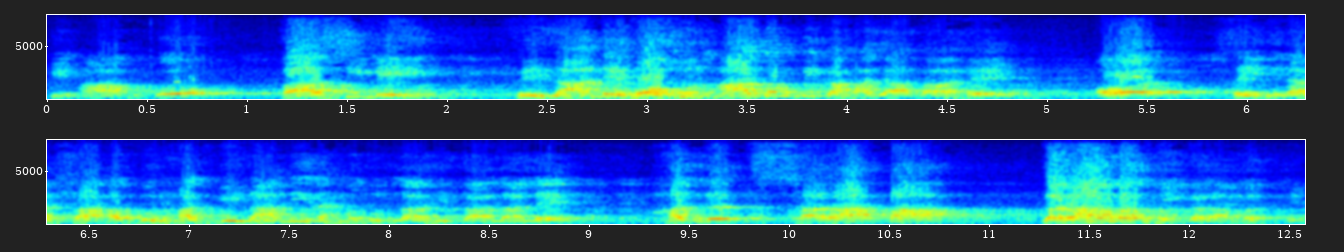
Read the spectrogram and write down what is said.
कि आपको काशी में फैजान गौसुल आज़म भी कहा जाता है, और सईदना शाह अब्दुल हक गिलानी ताला हज़रत सरापा करामत ही करामत थे।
